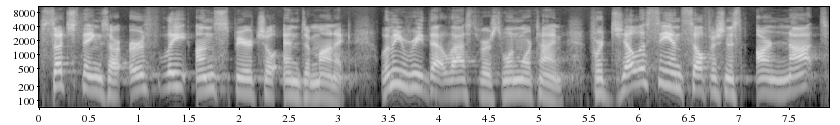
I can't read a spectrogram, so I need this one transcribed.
Such things are earthly, unspiritual, and demonic. Let me read that last verse one more time. For jealousy and selfishness are not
